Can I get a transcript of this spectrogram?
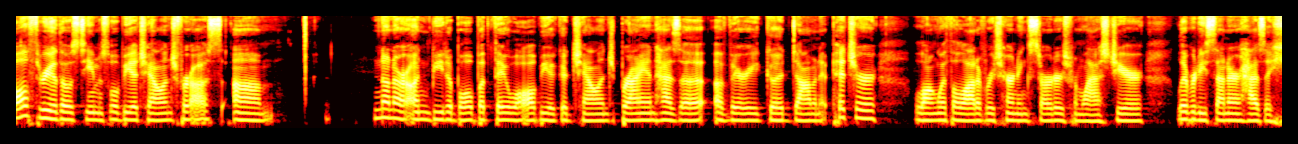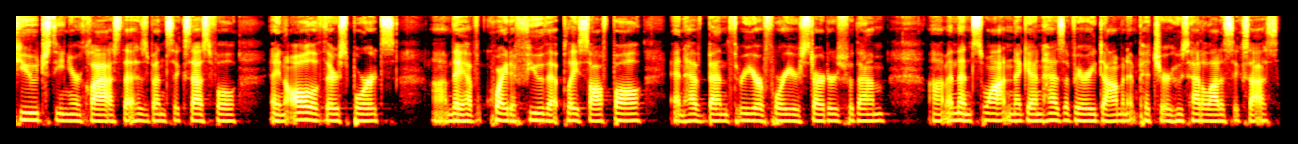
All three of those teams will be a challenge for us. Um, none are unbeatable, but they will all be a good challenge. Bryan has a, a very good dominant pitcher, along with a lot of returning starters from last year. Liberty Center has a huge senior class that has been successful in all of their sports. Um, they have quite a few that play softball and have been three or four year starters for them. Um, and then Swanton, again, has a very dominant pitcher who's had a lot of success.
